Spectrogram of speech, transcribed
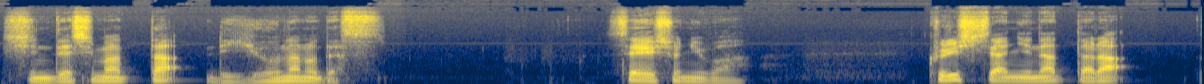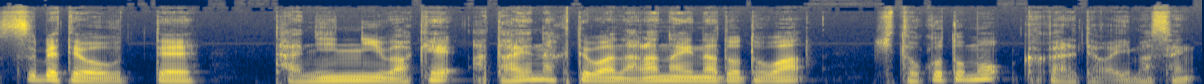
死んでしまった理由なのです。聖書にはクリスチャンになったら全てを売って他人に分け与えなくてはならないなどとは一言も書かれてはいません。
